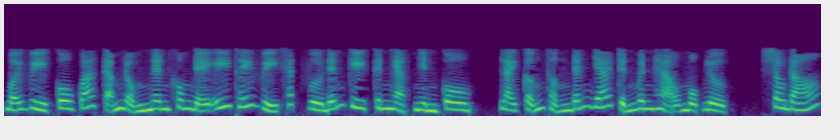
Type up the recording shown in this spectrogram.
bởi vì cô quá cảm động nên không để ý thấy vị khách vừa đến kia kinh ngạc nhìn cô, lại cẩn thận đánh giá Trịnh Minh Hạo một lượt, sau đó,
